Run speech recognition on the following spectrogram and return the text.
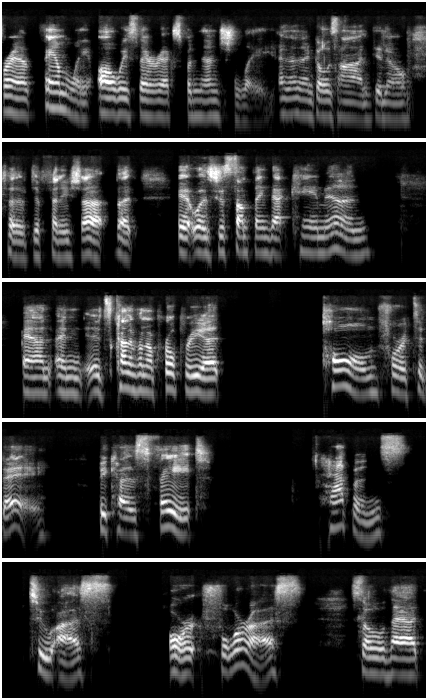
friend, family always there exponentially. And then it goes on, you know, to, to finish up. But it was just something that came in and and it's kind of an appropriate poem for today because fate happens to us or for us so that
